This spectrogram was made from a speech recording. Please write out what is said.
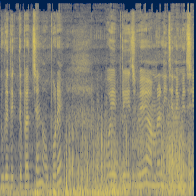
দূরে দেখতে পাচ্ছেন ওপরে ওই ব্রিজ হয়ে আমরা নিচে নেমেছি।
